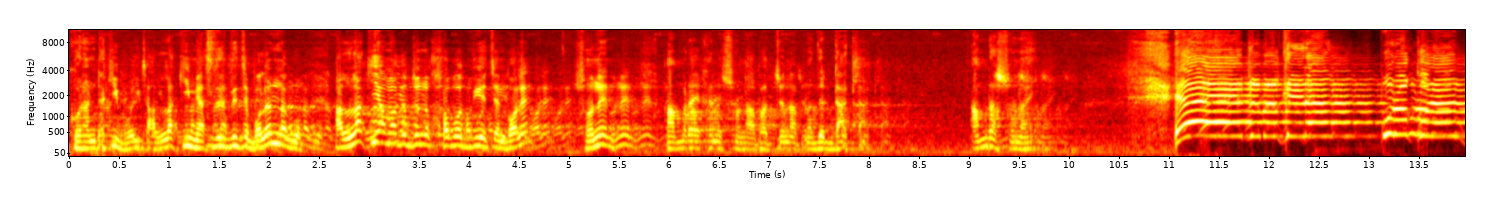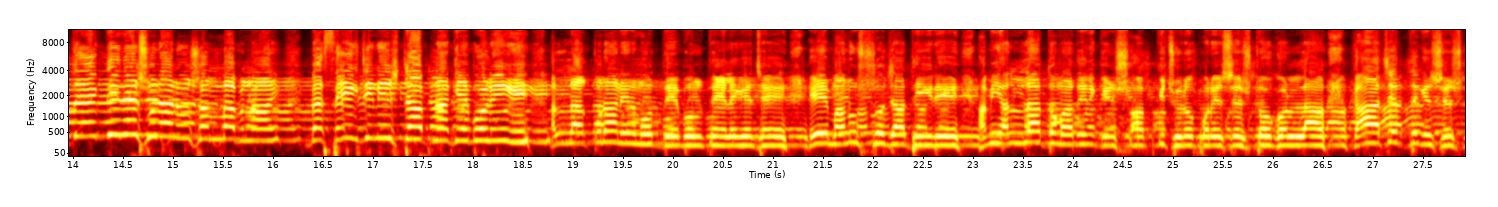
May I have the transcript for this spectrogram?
কোরআনটা কি বলছে? আল্লাহ কি মেসেজ দিচ্ছে? বলেন না গো। আল্লাহ কি আমাদের জন্য খবর দিয়েছেন? বলেন। শোনেন, আমরা এখানে শোনাবার জন্য আপনাদের ডাকি। আমরা শোনাই। শোনানো সম্ভব নয়। বেসিক জিনিসটা আপনাকে বলি, আল্লাহ কোরআনের মধ্যে বলতে লেগেছে, এ মানুষ্য জাতি রে, আমি আল্লাহ তোমাদেরকে সব কিছুর উপরে শ্রেষ্ঠ করলাম। গাছের থেকে শ্রেষ্ঠ,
